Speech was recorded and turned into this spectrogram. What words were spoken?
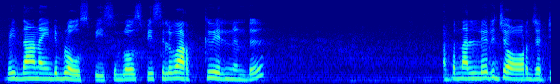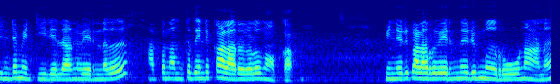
അപ്പോൾ ഇതാണ് അതിന്റെ ബ്ലൗസ് പീസ് ബ്ലൗസ് പീസിൽ വർക്ക് വരുന്നുണ്ട്. അപ്പോൾ നല്ലൊരു ജോർജറ്റിന്റെ മെറ്റീരിയലാണ് വരുന്നത്. അപ്പോൾ നമുക്കിതിന്റെ കളറുകൾ നോക്കാം. പിന്നെ ഒരു കളർ വരുന്ന ഒരു മെറൂണാണ്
